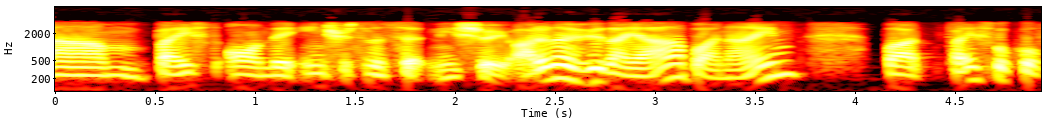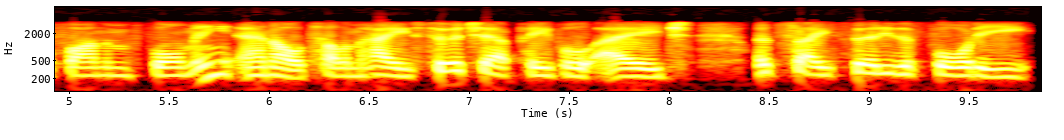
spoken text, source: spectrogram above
um, based on their interest in a certain issue. I don't know who they are by name, but Facebook will find them for me, and I'll tell them, hey, search out people aged, let's say, 30 to 40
